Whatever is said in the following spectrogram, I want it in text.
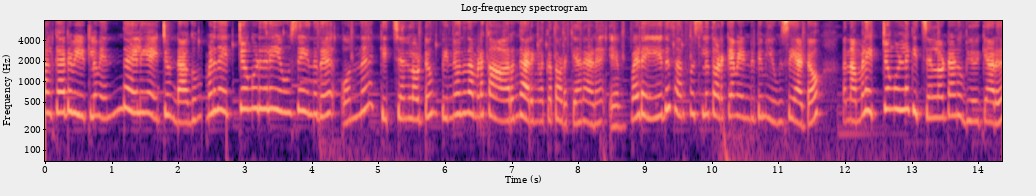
ആൾക്കാരുടെ വീട്ടിലും എന്തായാലും ഈ ഐറ്റം ഉണ്ടാകും. നമ്മളിത് ഏറ്റവും കൂടുതൽ യൂസ് ചെയ്യുന്നത് ഒന്ന് കിച്ചണിലോട്ടും പിന്നെ ഒന്ന് നമ്മുടെ കാറും കാര്യങ്ങളൊക്കെ തുടയ്ക്കാനാണ്. എവിടെ ഏത് സർഫസിൽ തുടയ്ക്കാൻ വേണ്ടിയിട്ടും യൂസ് ചെയ്യാം കേട്ടോ അപ്പം നമ്മൾ ഏറ്റവും കൂടുതൽ കിച്ചണിലോട്ടാണ് ഉപയോഗിക്കാറ്.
